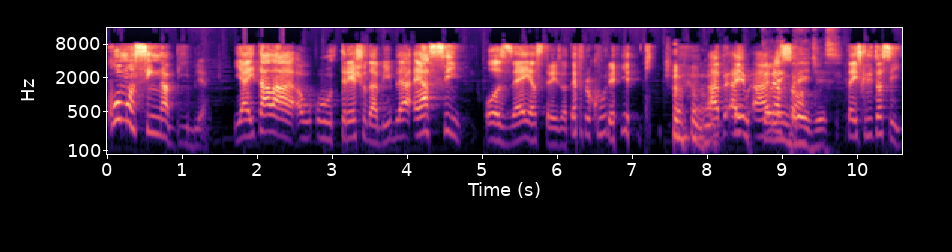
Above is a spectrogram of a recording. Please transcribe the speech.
como assim na Bíblia? E aí tá lá, o, o trecho da Bíblia é assim. Oséias 3, eu até procurei aqui. A- aí, eu olha só, lembrei disso. tá escrito assim:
